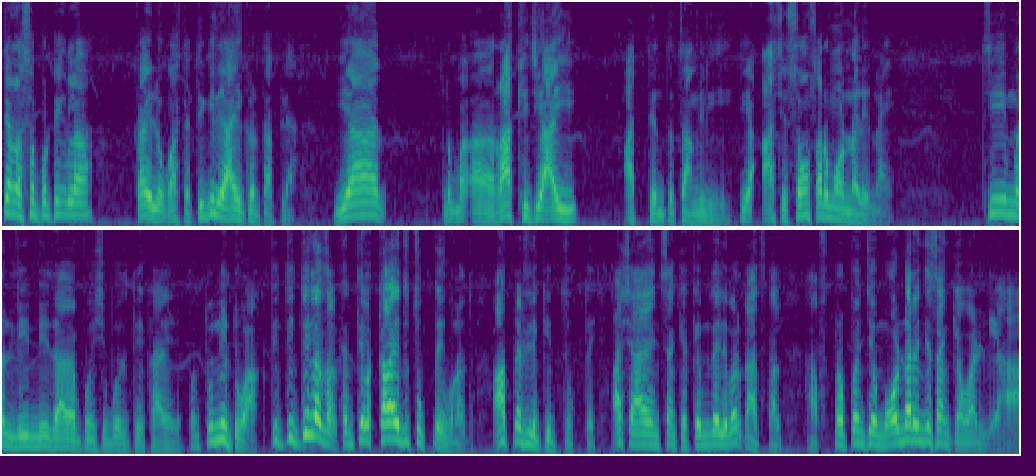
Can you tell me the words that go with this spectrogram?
त्याला सपोर्टिंगला काही लोक असतात ती गेली आई करतात आपल्या. या राखीची आई अत्यंत चांगली आहे. ती असे संसार मोडणारी नाही. ती म्हणली मी जाव्यापाशी बोलते काय पण तू नीट वाग. ती ती तिला जा तिला कळायचं चुकतंय कोणाचं. आपल्यातले किती चुकतंय. अशा आयांची संख्या कमी झाली बरं का आजकाल. हा प्रपंच मोडणाऱ्यांची संख्या वाढली. हा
